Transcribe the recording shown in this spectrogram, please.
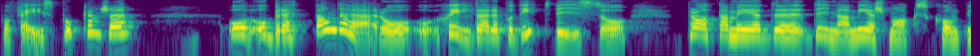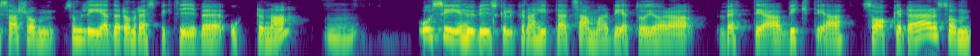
på Facebook kanske. Och, och berätta om det här och, och, skildra det på ditt vis och prata med eh, dina mersmakskompisar som, som leder de respektive orterna. Mm. Och se hur vi skulle kunna hitta ett samarbete och göra vettiga, viktiga saker där som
